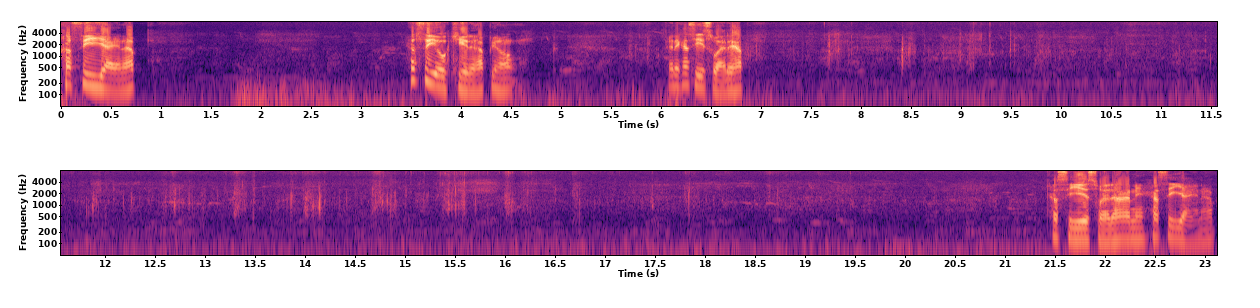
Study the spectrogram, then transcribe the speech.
คัสซีใหญ่นะครับคัสซีโอเคเลยครับพี่น้อง อันนี้คัสซีสวยเลยครับ คัสซีสวยแล้วอันนี้คัสซีใหญ่นะครับ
